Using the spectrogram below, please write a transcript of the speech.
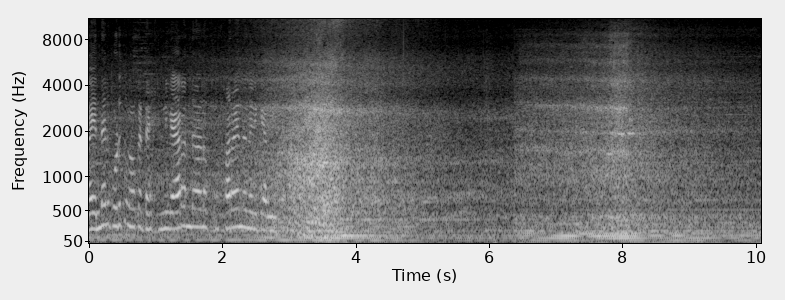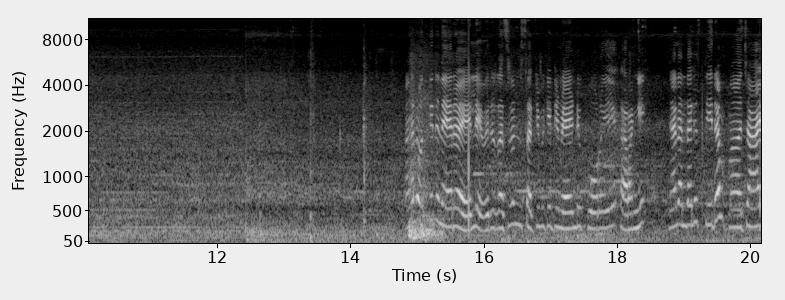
എന്തായാലും കൊടുത്തു നോക്കട്ടെ. ഇനി വേറെ എന്താണ് പറയുന്നതെന്ന് എനിക്കറിയില്ല. ഒത്തിരി നേരമായി അല്ലേ? ഒരു റെസിഡൻസ് സർട്ടിഫിക്കറ്റിന് വേണ്ടി കുറേ കറങ്ങി. ഞാൻ എന്തായാലും സ്ഥിരം ചായ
